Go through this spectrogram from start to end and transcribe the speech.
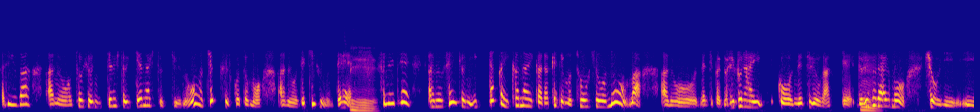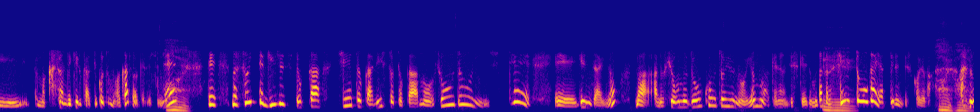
あるいはあの投票に行ってる人、行ってない人っていうのをチェックすることもあのできるので、ええそれであの選挙に行ったか行かないかだけでも投票の、まあ、あのなんていうか、どれぐらいこう熱量があって、どれぐらいもう票に、いいまあ、加算できるかということも分かるわけですね。はい。でまあ、そういった技術とか知恵とかリストとかも総動員して、えー現在の,、まあ、あの票の動向というのを読むわけなんですけれども、だからええ。政党がやってるんです、これは。はいはい。あの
